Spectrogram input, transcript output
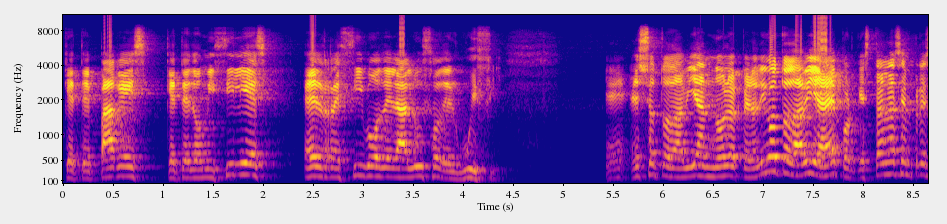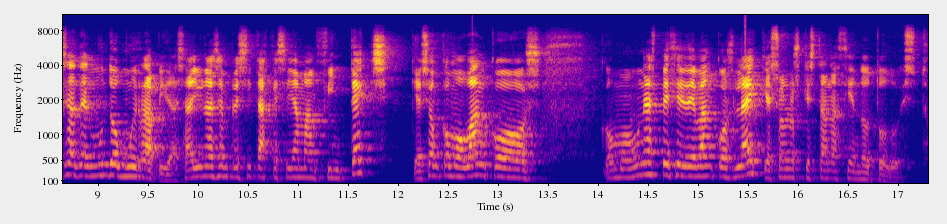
que te pagues que te domicilies el recibo de la luz o del wifi eh, eso todavía no lo pero digo todavía ¿eh? porque están las empresas del mundo muy rápidas hay unas empresitas que se llaman fintech que son como bancos como una especie de bancos light que son los que están haciendo todo esto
